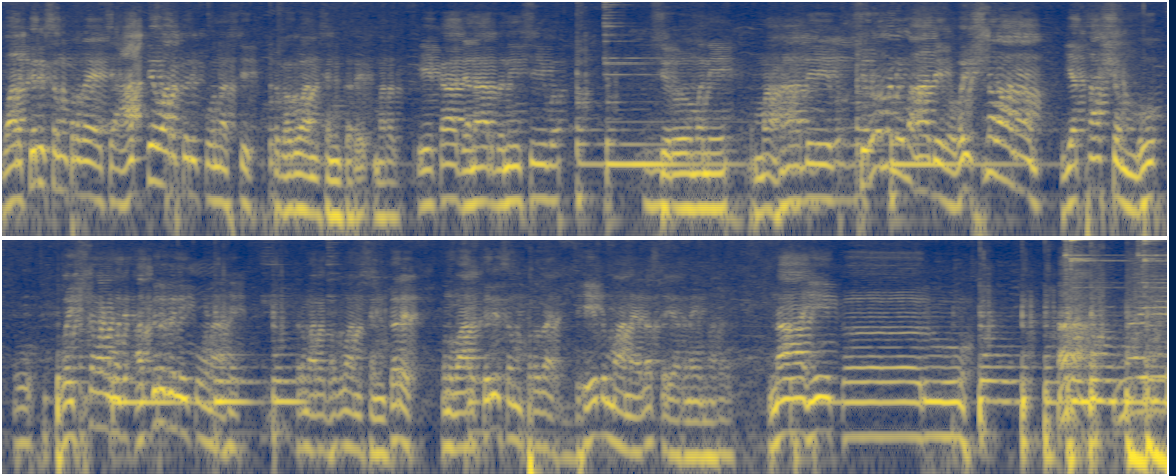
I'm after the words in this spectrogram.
वारकरी संप्रदायाचे आद्य वारकरी कोण असतील तर भगवान शंकर आहेत महाराज. एका जनार्दनी शिव शिरोमणी महादेव. शिरोमणी महादेव वैष्णवानाम यथा शंभू. वैष्णवांमध्ये अग्रगणी कोण आहे? तर मला भगवान शंकर आहेत. पण वारकरी संप्रदाय भेद मानायला तयार नाही महाराज. नाही करू. नाही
